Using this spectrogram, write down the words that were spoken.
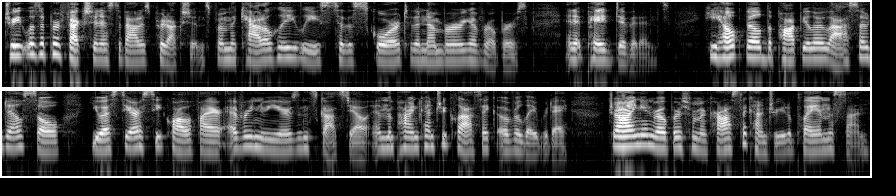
Treat was a perfectionist about his productions, from the cattle he leased to the score to the numbering of ropers, and it paid dividends. He helped build the popular Lasso del Sol USTRC qualifier every New Year's in Scottsdale and the Pine Country Classic over Labor Day, drawing in ropers from across the country to play in the sun.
